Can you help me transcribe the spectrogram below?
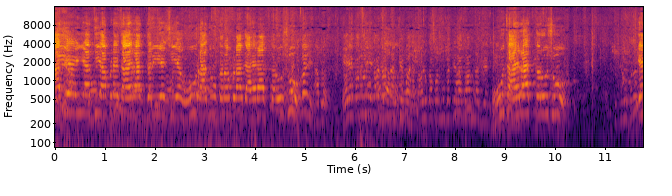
આજે અહીંયાથી આપણે જાહેરાત કરીએ છીએ. હું રાજુ કરમડા જાહેરાત કરું છું. હું જાહેરાત કરું છું. કે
